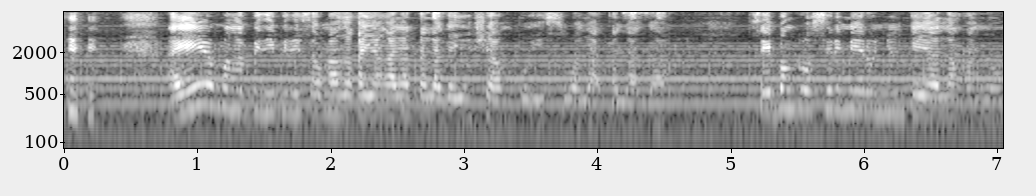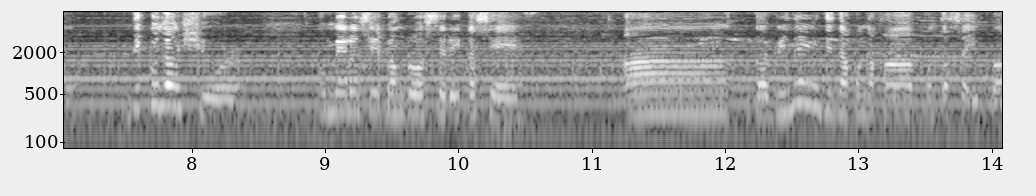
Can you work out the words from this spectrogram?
ayan yung mga binibili sa umaga kaya nga lang talaga yung shampoo is wala talaga. Sa ibang grocery meron yun kaya lang ano hindi ko lang sure kung meron sa ibang grocery kasi ah gabi na hindi na ako nakapunta sa iba.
